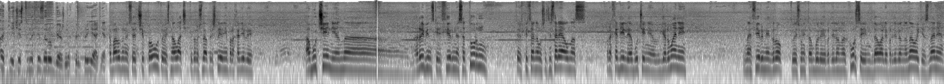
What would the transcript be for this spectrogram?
отечественных и зарубежных предприятиях. Оборудование все ЧПУ, то есть наладчики, которые сюда пришли, они проходили обучение на рыбинской фирме «Сатурн». Специально вышли слесаря у нас проходили обучение в Германии на фирме Гроб. То есть у них там были определенные курсы, им давали определенные навыки, знания.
